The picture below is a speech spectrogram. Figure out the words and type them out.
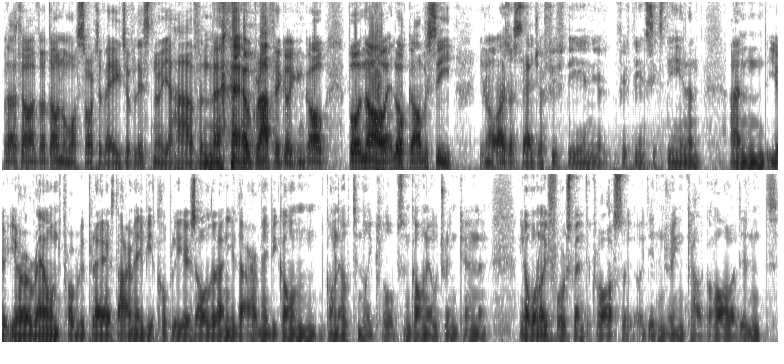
Well, I don't, I don't know what sort of age of listener you have and how graphic I can go. But no, look, obviously, you know, as I said, you're 15, you're 15, 16, and and you're, you're around probably players that are maybe a couple of years older than you that are maybe going going out to nightclubs and going out drinking. And you know, when I first went across, I, I didn't drink alcohol. I didn't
